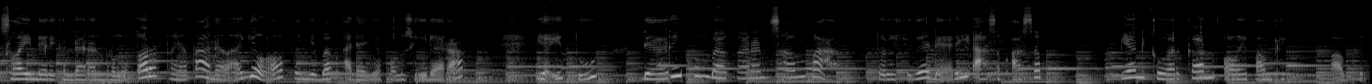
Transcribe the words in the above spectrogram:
Selain dari kendaraan bermotor, ternyata ada lagi loh penyebab adanya polusi udara, yaitu dari pembakaran sampah, terus juga dari asap-asap yang dikeluarkan oleh pabrik-pabrik.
